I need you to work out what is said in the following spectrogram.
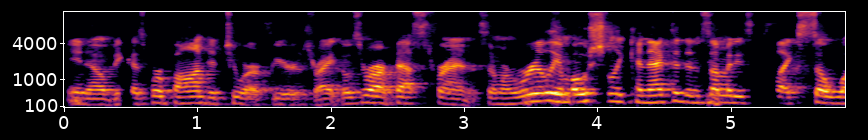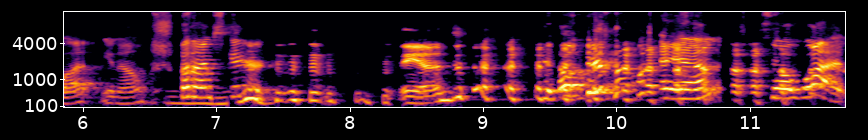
you know, because we're bonded to our fears, right? Those are our best friends and we're really emotionally connected. And somebody's like, so what, you know, but I'm scared. and, you know, and so what?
